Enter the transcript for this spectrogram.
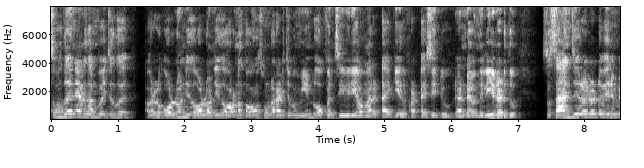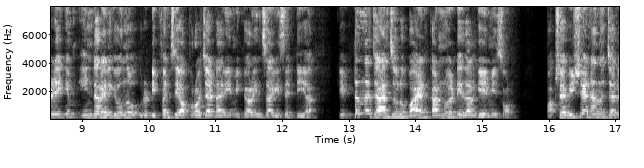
സോ അത് തന്നെയാണ് സംഭവിച്ചത്. അവർ ഹോൾഡ് ഓൺ ചെയ്ത് ഹോൾഡ് ഓൺ ചെയ്ത് ഒരെണ്ണം തോമസ് മുള്ളർ അടിച്ചപ്പോൾ വീണ്ടും ഒഫൻസീവ്ലി അവന്മാർ അറ്റാക്ക് ചെയ്ത് ഫ്രട്ടൈസ് ടു രണ്ടേ ഒന്ന് ലീഡ് എടുത്തു. സോ സാൻ സീറോയിലോട്ട് വരുമ്പോഴേക്കും ഇന്റർ എനിക്ക് തോന്നുന്നു ഒരു ഡിഫൻസീവ് അപ്രോച്ച് ആയിട്ടായിരിക്കും മിക്കവാറും ഇൻസാഗി സെറ്റ് ചെയ്യുക. കിട്ടുന്ന ചാൻസുകൾ ബയൺ കൺവേർട്ട് ചെയ്താൽ ഗെയിം ഈസ് ഓൺ പക്ഷേ വിഷയം എന്നാന്ന് വെച്ചാൽ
